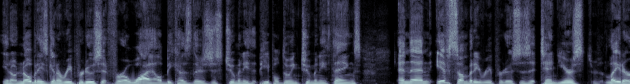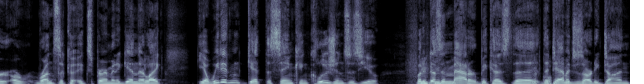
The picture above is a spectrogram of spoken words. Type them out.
you know, nobody's going to reproduce it for a while because there's just too many th- people doing too many things. And then if somebody reproduces it 10 years later or runs the co- experiment again, they're like, yeah, we didn't get the same conclusions as you. But it doesn't matter because the, the damage is already done.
